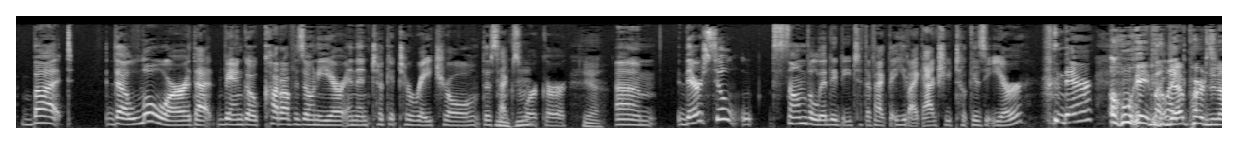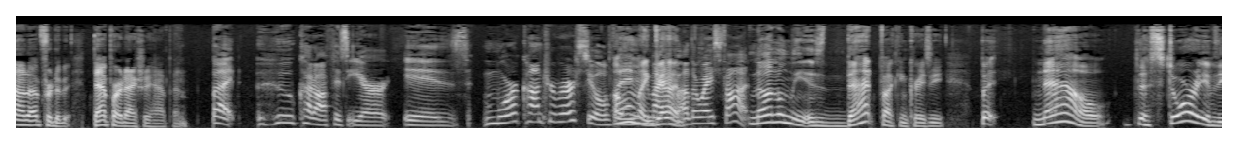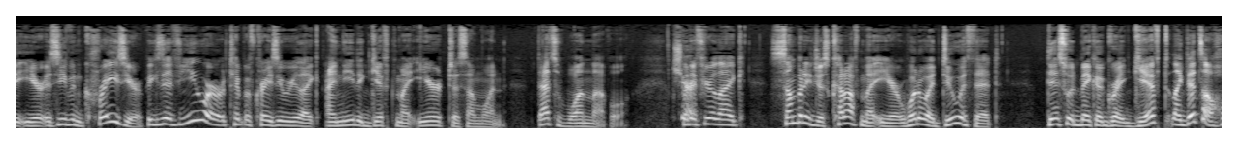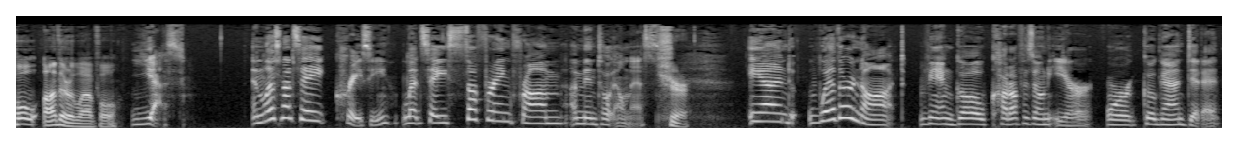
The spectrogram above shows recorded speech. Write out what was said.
But the lore that Van Gogh cut off his own ear and then took it to Rachel, the sex worker, Yeah. um, there's still some validity to the fact that he like actually took his ear there. Oh wait, But, like- that part's not up for debate. That part actually happened. But who cut off his ear is more controversial oh than Oh my you might have otherwise thought. Not only is that fucking crazy, but now the story of the ear is even crazier because if you are a type of crazy where you're like, I need to gift my ear to someone, that's one level. Sure. But if you're like, somebody just cut off my ear, what do I do with it? This would make a great gift. Like that's a whole other level. Yes. And let's not say crazy. Let's say suffering from a mental illness. Sure. And whether or not Van Gogh cut off his own ear or Gauguin did it,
